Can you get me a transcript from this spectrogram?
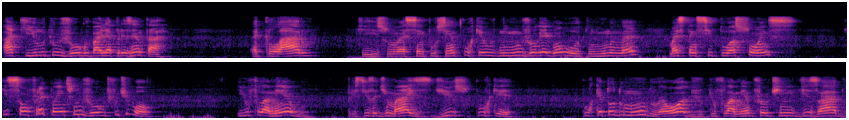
aquilo que o jogo vai lhe apresentar. É claro que isso não é 100% porque nenhum jogo é igual ao outro, nenhuma, né? mas tem situações que são frequentes no jogo de futebol. E o Flamengo precisa demais disso, por quê? porque todo mundo, é óbvio que o Flamengo foi o time visado,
